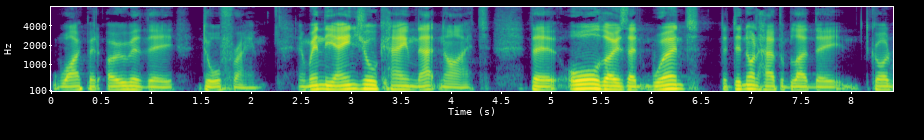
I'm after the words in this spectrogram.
wipe it over their doorframe. And when the angel came that night, the, all those that weren't that did not have the blood, they, God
